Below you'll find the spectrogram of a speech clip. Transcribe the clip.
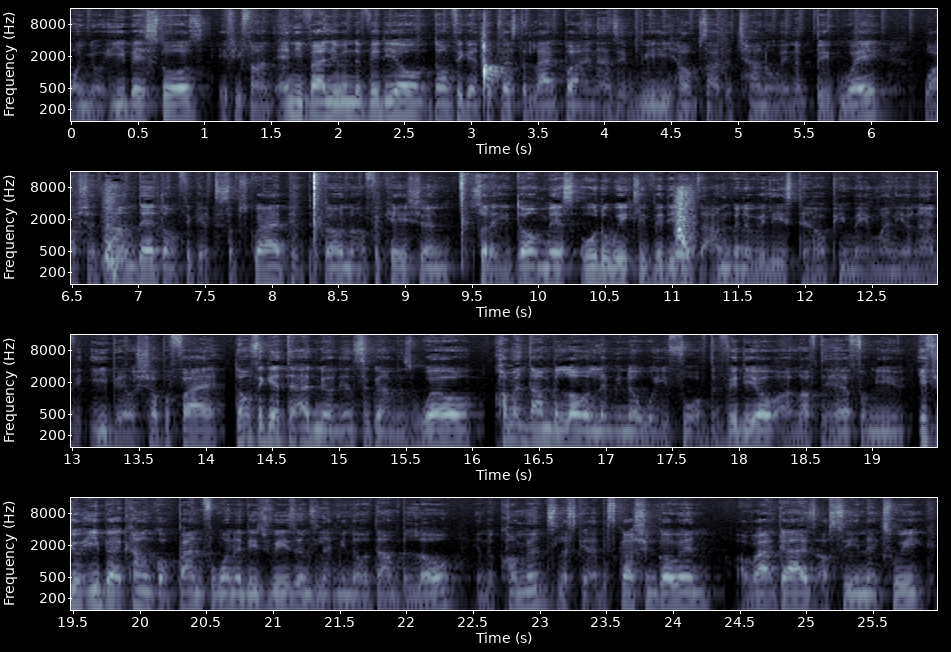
on your eBay stores. If you found any value in the video, don't forget to press the like button as it really helps out the channel in a big way. Whilst you're down there, don't forget to subscribe, hit the bell notification so that you don't miss all the weekly videos that I'm gonna release to help you make money on either eBay or Shopify. Don't forget to add me on Instagram as well. Comment down below and let me know what you thought of the video. I'd love to hear from you. If your eBay account got banned for one of these reasons, let me know down below in the comments. Let's get a discussion going. All right, guys, I'll see you next week.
